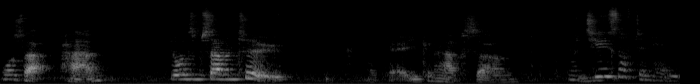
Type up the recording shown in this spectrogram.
What's that, Pan? Do you want some salmon too? Okay, you can have some. You're too soft on him.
